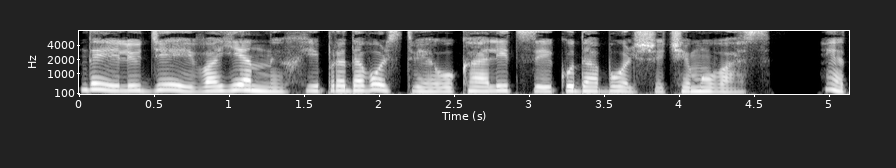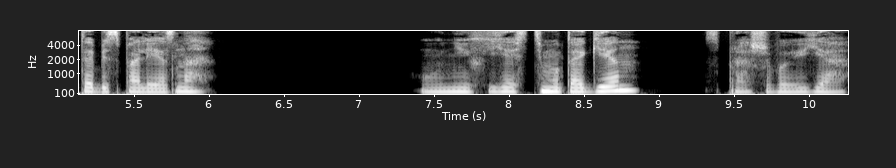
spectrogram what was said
Да и людей, военных и продовольствия у коалиции куда больше, чем у вас. Это бесполезно. «У них есть мутаген?» — спрашиваю я.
